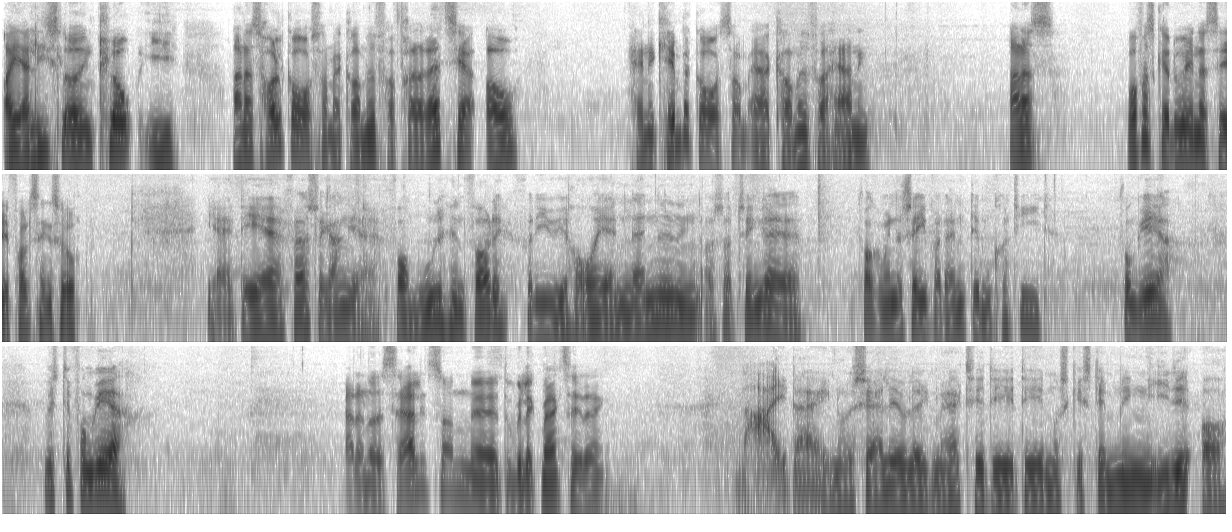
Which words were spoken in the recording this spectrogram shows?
Og jeg har lige slået en klog i Anders Holgaard, som er kommet fra Fredericia, og Hanne Kæmpegård, som er kommet fra Herning. Anders, hvorfor skal du ind og se Folketingets åbning? Ja, det er første gang, jeg får muligheden for det, fordi vi har over i anden anledning, og så tænker jeg, for at komme ind og se, hvordan demokratiet fungerer. Hvis det fungerer, Er der noget særligt sådan, øh, du vil lægge mærke til i dag? nej, der er ikke noget særligt, jeg vil lægge mærke til. Det, det er måske stemningen i det, og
